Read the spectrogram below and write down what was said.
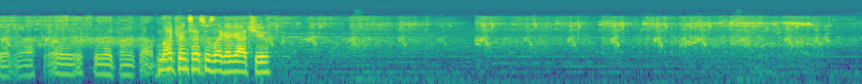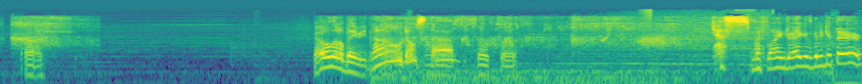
left. Oh, see that dunk up. My princess was like, I got you. Oh, Go, little baby. No, don't stop. so close. Yes, my flying dragon's gonna get there.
